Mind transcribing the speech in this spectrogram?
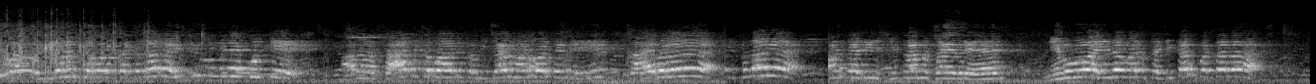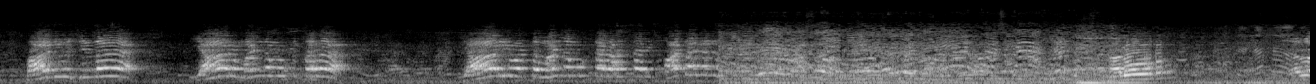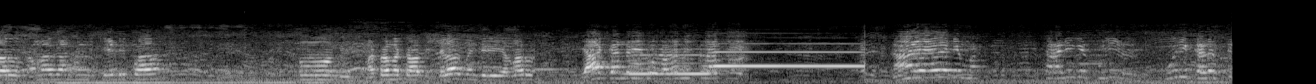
ಇವತ್ತು ವಿಧಾನಸಭಾ ಕಟ್ಟದಾಗ ಐದು ಮನೆ ಕುಂತಿ ಅದನ್ನ ಸಾಧಕ ಬಾಧಕ ವಿಚಾರ ಮಾಡಬಾರ್ದೇನ್ರಿ ಸಾಹೇಬರೇ ಇಸಲಾಗ ಮಾಡ್ಬೇಡ್ರಿ ಸಿದ್ದರಾಮ ಸಾಹೇಬ್ರೆ. ನಿಮಗೂ ಐದ ವರ್ಷ ಅಧಿಕಾರ ಕೊಟ್ಟಾರ. ಬಹಳ ದಿವಸ ಇಲ್ಲ ಯಾರು ಮಣ್ಣು ಮುಕ್ತಾರ ಯಾರು ಇವತ್ತು ಮಣ್ಣು ಮುಕ್ತಾರ ಅಂತ ಪಾಠ ಹಲೋ. ಎಲ್ಲರೂ ಸಮಾಧಾನದಿಂದ ಕೇಳ್ರಿಪ್ಪ ಮಠ ಮಠ ಬಿಸಿಲಾಗಿ ಬಂದಿರಿ ಎಲ್ಲರೂ. ಯಾಕಂದ್ರೆ ಇದು ಒಳ ಬಿಸಿಲಾಗಿ ನಾಳೆ ನಿಮ್ಮ ಕೂಲಿ ಕೂಲಿ ಕಳಿಸ್ತೀವಿ.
